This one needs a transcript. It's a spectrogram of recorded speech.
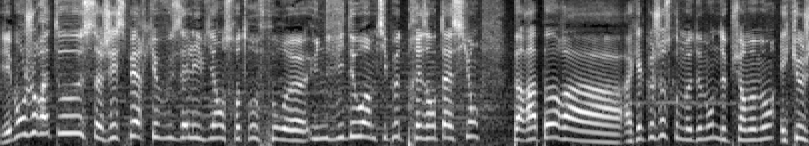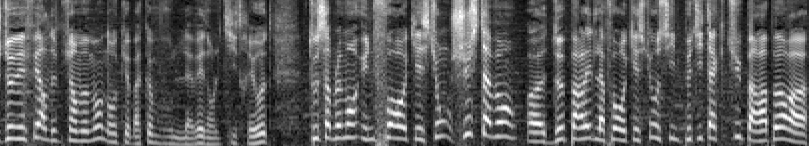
Et bonjour à tous, j'espère que vous allez bien, on se retrouve pour euh, une vidéo un petit peu de présentation par rapport à, quelque chose qu'on me demande depuis un moment et que je devais faire depuis un moment, donc bah, comme vous l'avez dans le titre et autres, tout simplement une foire aux questions. Juste avant euh, de parler de la foire aux questions, aussi une petite actu par rapport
